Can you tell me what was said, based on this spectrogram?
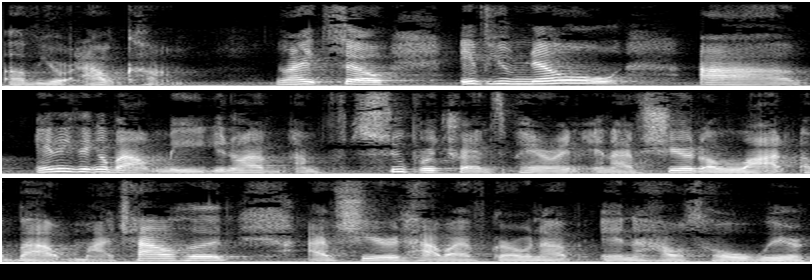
of your outcome, right? So if you know uh, anything about me, you know, i am super transparent and I've shared a lot about my childhood. I've shared how I've grown up in a household where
